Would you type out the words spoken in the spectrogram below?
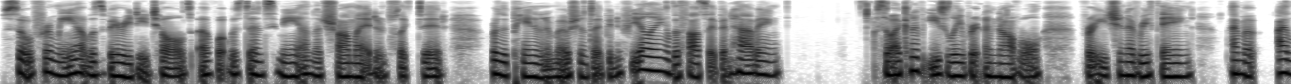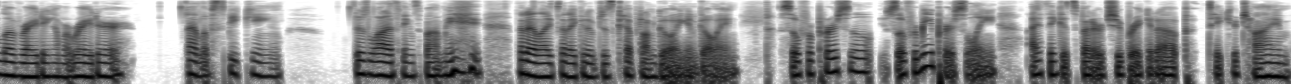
So for me, I was very detailed of what was done to me and the trauma it inflicted, or the pain and emotions I've been feeling, the thoughts I've been having. So I could have easily written a novel for each and everything. I'm a I love writing. I'm a writer. I love speaking. There's a lot of things about me that I like that I could have just kept on going and going. So for personal so for me personally, I think it's better to break it up, take your time,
